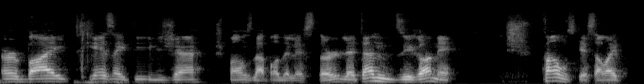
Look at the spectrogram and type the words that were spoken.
un bail très intelligent, je pense, de la part de Leicester. Le temps nous le dira, mais je pense que ça va être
